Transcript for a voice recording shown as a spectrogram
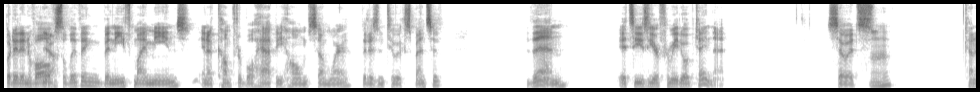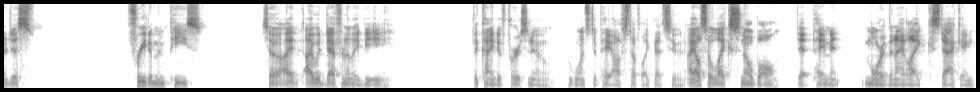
but it involves living beneath my means in a comfortable, happy home somewhere that isn't too expensive. Then it's easier for me to obtain that. So it's Mhm. Kind of just freedom and peace. So I I would definitely be the kind of person who who wants to pay off stuff like that soon. I also like snowball debt payment more than I like stacking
